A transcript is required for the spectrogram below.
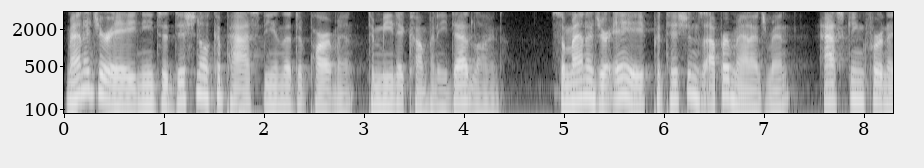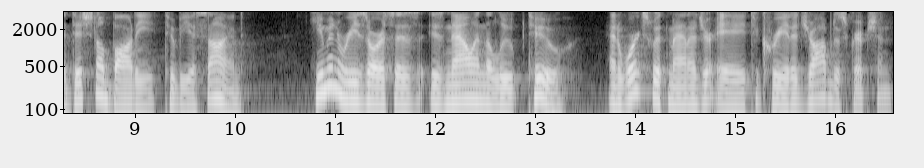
Manager A needs additional capacity in the department to meet a company deadline. So Manager A petitions upper management asking for an additional body to be assigned. Human Resources is now in the loop too and works with Manager A to create a job description.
